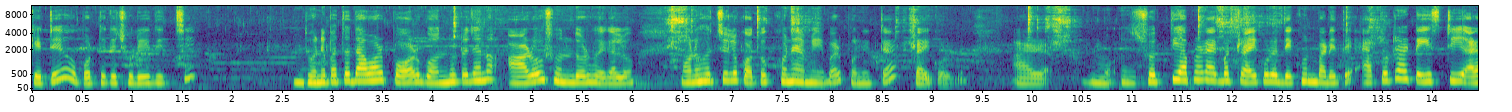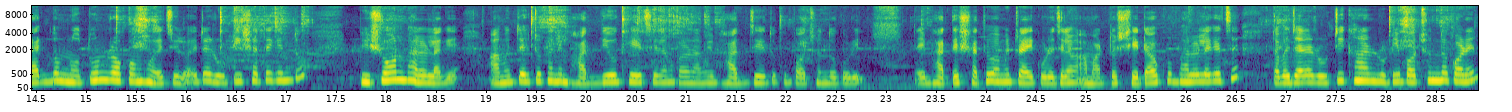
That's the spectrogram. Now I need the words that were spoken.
কেটে ওপর থেকে ছড়িয়ে দিচ্ছি। ধনে পাতা দেওয়ার পর গন্ধটা যেন আরও সুন্দর হয়ে গেল। মনে হচ্ছিল কতক্ষণে আমি এবার পনিরটা ট্রাই করব। আর সত্যি আপনারা একবার ট্রাই করে দেখুন বাড়িতে। এতটা টেস্টি আর একদম নতুন রকম হয়েছিল। এটা রুটির সাথে কিন্তু ভীষণ ভালো লাগে। আমি তো একটুখানি ভাত দিয়েও খেয়েছিলাম, কারণ আমি ভাত যেহেতু খুব পছন্দ করি, তাই ভাতের সাথেও আমি ট্রাই করেছিলাম। আমার তো সেটাও খুব ভালো লেগেছে। তবে যারা রুটি খান, রুটি পছন্দ করেন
